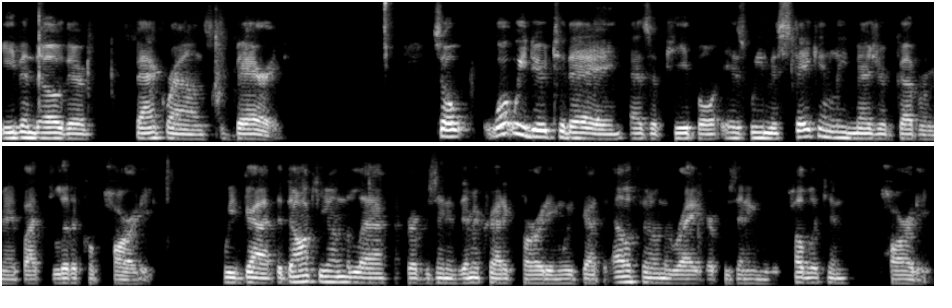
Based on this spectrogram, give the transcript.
even though their backgrounds varied. So, what we do today as a people is we mistakenly measure government by political party. We've got the donkey on the left representing the Democratic Party, and we've got the elephant on the right representing the Republican Party.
